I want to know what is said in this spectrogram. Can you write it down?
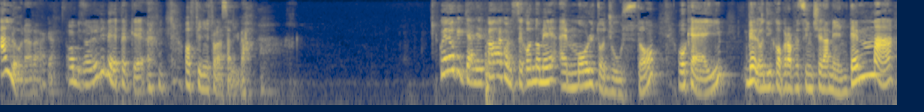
Allora, raga, ho bisogno di me perché ho finito la saliva. Quello che chiede il Codacon secondo me è molto giusto, ok? Ve lo dico proprio sinceramente, ma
